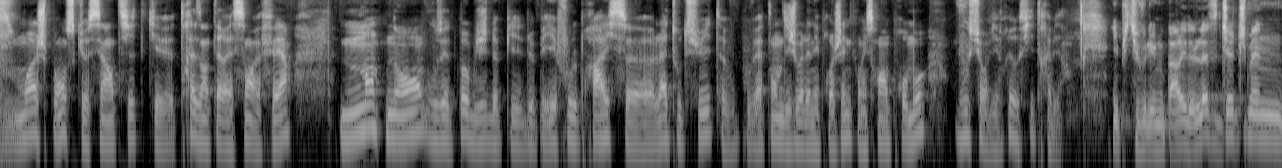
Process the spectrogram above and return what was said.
Moi, je pense que c'est un titre qui est très intéressant à faire. Maintenant, vous n'êtes pas obligé de payer, de payer full price euh, là tout de suite. Vous pouvez attendre d'y jouer l'année prochaine quand il sera en promo. Vous survivrez aussi très bien. Et puis tu voulais nous parler de Lost Judgment.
